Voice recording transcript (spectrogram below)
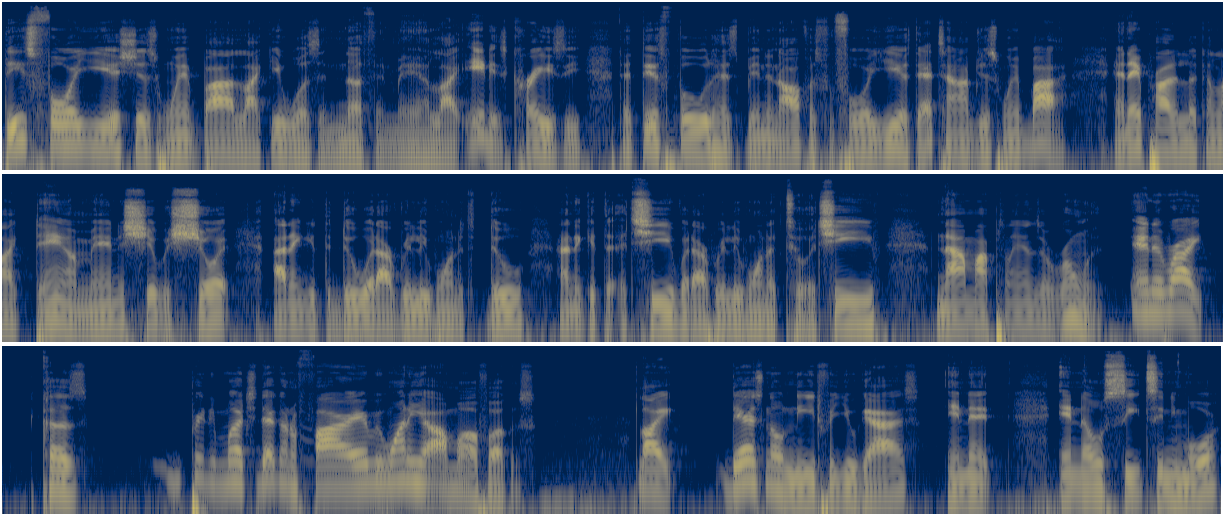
These four years just went by like it wasn't nothing, man. Like it is crazy that this fool has been in office for four years. That time just went by. And they probably looking like, damn, man, this shit was short. I didn't get to do what I really wanted to do. I didn't get to achieve what I really wanted to achieve. Now my plans are ruined. And it's right. Cause pretty much they're gonna fire every one of y'all motherfuckers. Like, there's no need for you guys in that in those seats anymore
